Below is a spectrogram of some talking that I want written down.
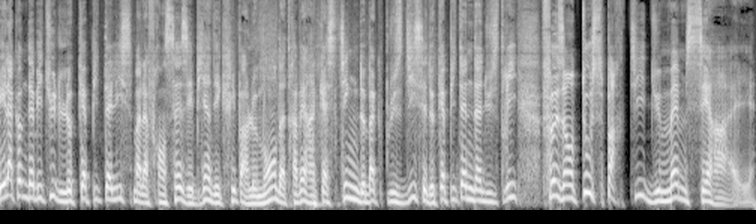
Et là, comme d'habitude, le capitalisme à la française est bien décrit par le monde à travers un casting de Bac plus 10 et de capitaines d'industrie faisant tous partie du même sérail.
